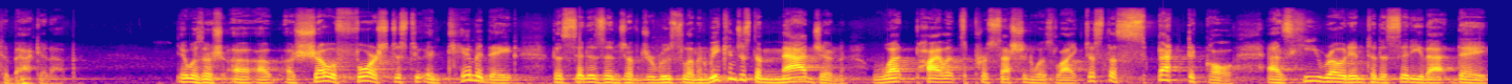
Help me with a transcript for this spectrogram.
to back it up. It was a, a, a, show of force just to intimidate the citizens of Jerusalem. And we can just imagine what Pilate's procession was like, just the spectacle as he rode into the city that day.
